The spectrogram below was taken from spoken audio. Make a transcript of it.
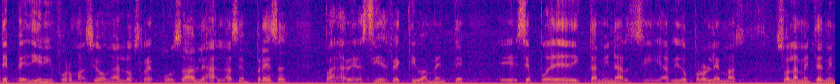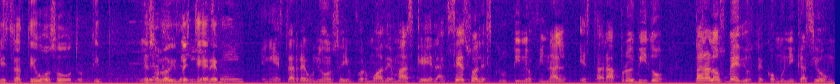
de pedir información a los responsables, a las empresas, para ver si efectivamente eh, se puede dictaminar si ha habido problemas solamente administrativos o otro tipo. Eso lo investigaremos. En esta reunión se informó además que el acceso al escrutinio final estará prohibido para los medios de comunicación.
